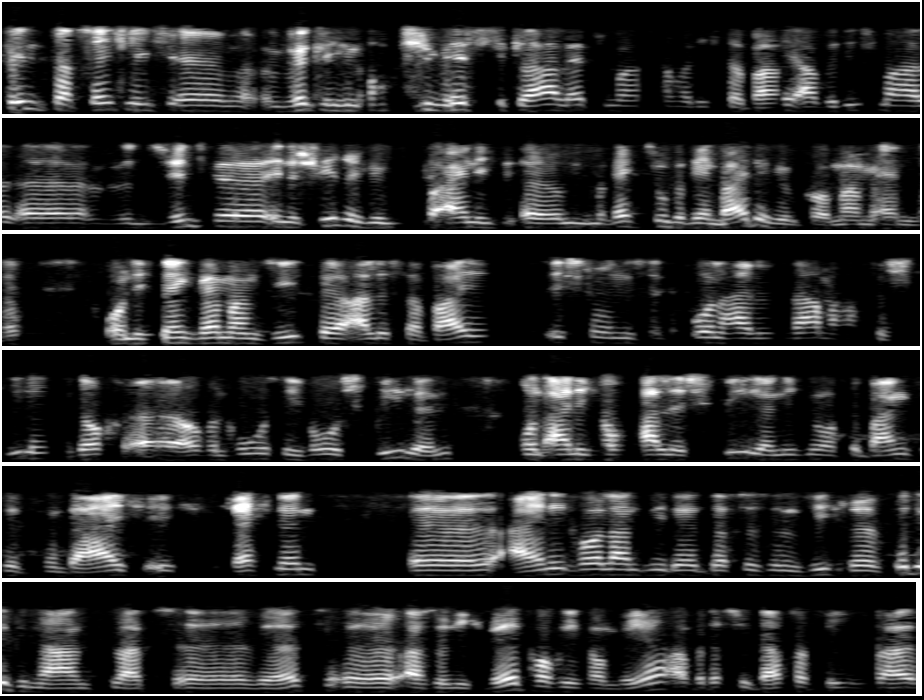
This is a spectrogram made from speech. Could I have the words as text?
ich bin tatsächlich äh, wirklich ein Optimist. Klar, letztes Mal haben wir nicht dabei, aber diesmal äh, sind wir in eine schwierige eigentlich ähm, recht souverän weitergekommen am Ende. Und ich denke, wenn man sieht, wer alles dabei ist, schon sind unheimlich namhafte Spieler, die doch äh, auf ein hohes Niveau spielen und eigentlich auch alle Spiele, nicht nur auf der Bank sitzen. Da ich, ich rechne äh, einig Holland wieder, dass es ein sicherer Viertelfinalenplatz äh, wird. Äh, also nicht wird, hoffe ich noch mehr, aber dass wir das auf jeden Fall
